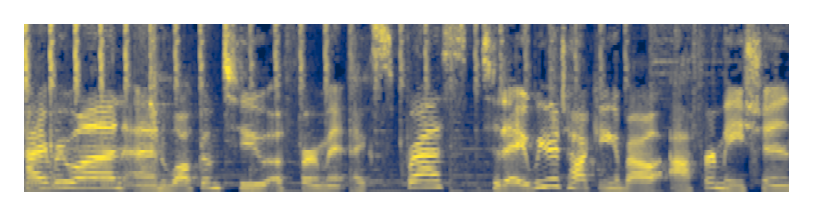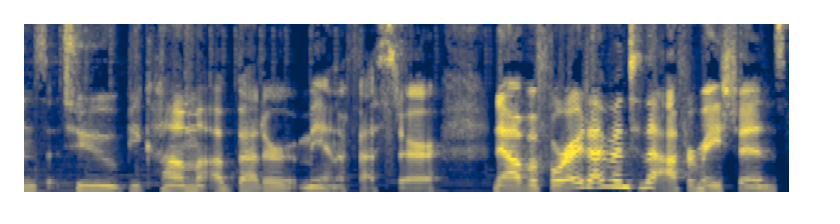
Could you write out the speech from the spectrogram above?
Hi, everyone, and welcome to Affirm It Express. Today, we are talking about affirmations to become a better manifester. Now, before I dive into the affirmations,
